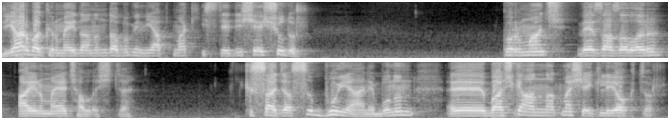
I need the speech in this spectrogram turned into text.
Diyarbakır meydanında bugün yapmak istediği şey şudur. Kurmanç ve zazaları ayırmaya çalıştı. Kısacası bu yani. Bunun e, başka anlatma şekli yoktur.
